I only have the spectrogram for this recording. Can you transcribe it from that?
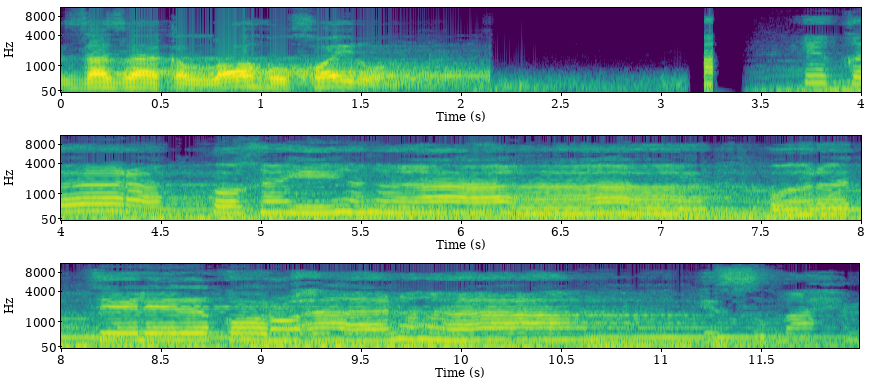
جزاك الله خير اقرأ أخيا ورتل القرآن. اصبح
